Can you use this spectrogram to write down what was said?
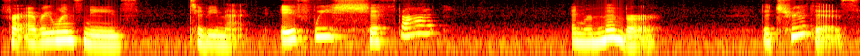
for everyone's needs to be met. If we shift that and remember, the truth is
